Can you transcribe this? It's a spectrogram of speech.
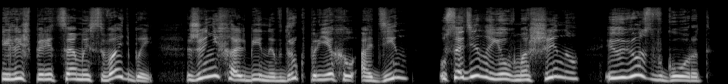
И лишь перед самой свадьбой жених Альбины вдруг приехал один, усадил ее в машину и увез в город,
